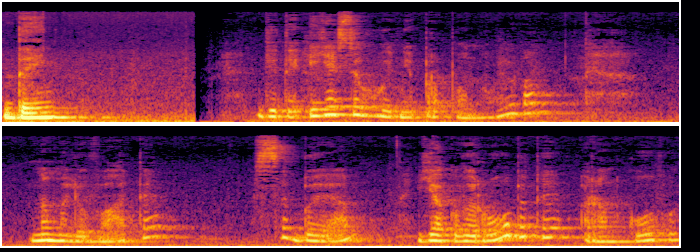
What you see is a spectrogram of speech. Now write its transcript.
день. Діти, і я сьогодні пропоную вам намалювати себе, як ви робите ранкову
